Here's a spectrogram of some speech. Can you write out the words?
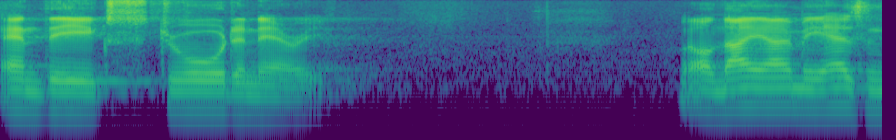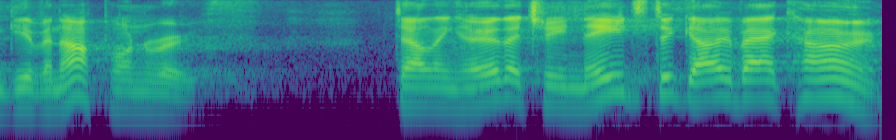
and the extraordinary. Well, Naomi hasn't given up on Ruth, telling her that she needs to go back home.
